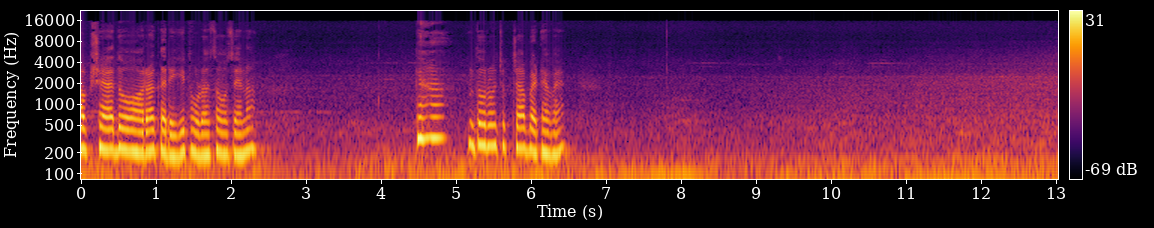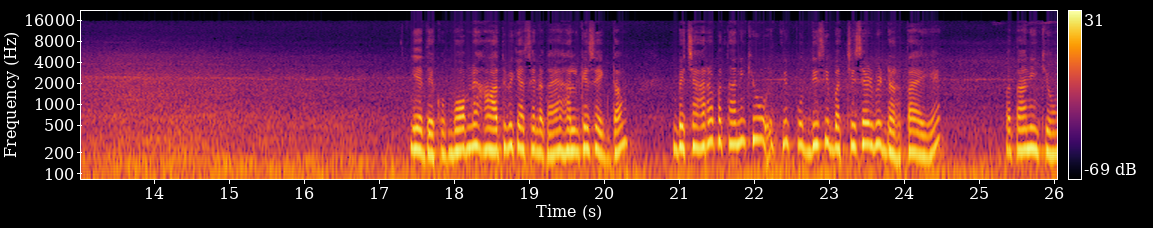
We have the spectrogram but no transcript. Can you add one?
अब शायद वो और करेगी थोड़ा सा उसे, ना? दोनों चुपचाप बैठे हुए हैं। ये देखो बॉब ने हाथ भी कैसे लगाया हल्के से एकदम। बेचारा पता नहीं क्यों इतनी पुद्दी सी बच्ची से भी डरता है ये। पता नहीं क्यों,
